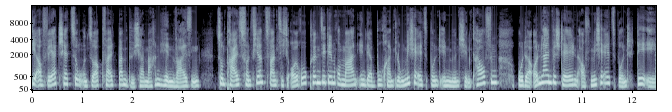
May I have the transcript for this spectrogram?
die auf Wertschätzung und Sorgfalt beim Büchermachen hinweisen. Zum Preis von 24 Euro können Sie den Roman in der Buchhandlung Michaelsbund in München kaufen oder online bestellen auf michaelsbund.de.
